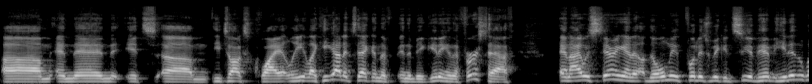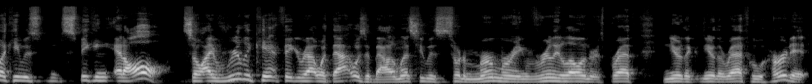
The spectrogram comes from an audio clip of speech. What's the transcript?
Um, and then it's um, he talks quietly, like he got a tech in the in the beginning in the first half. And I was staring at it. The only footage we could see of him, he didn't look like he was speaking at all. So I really can't figure out what that was about, unless he was sort of murmuring really low under his breath near the near the ref who heard it.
